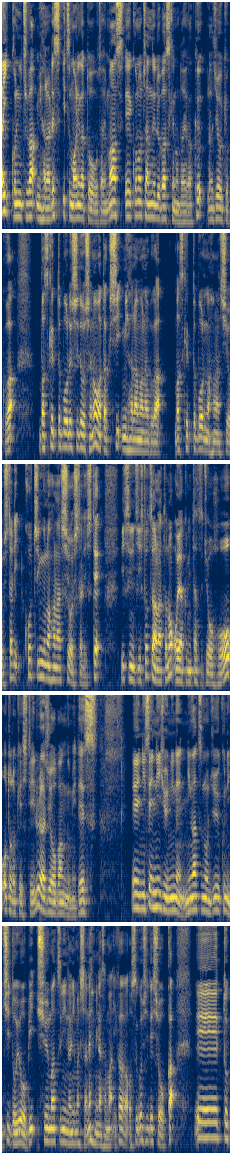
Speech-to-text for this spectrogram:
はい、こんにちは。三原です。いつもありがとうございます。えーこのチャンネルバスケの大学ラジオ局は、バスケットボール指導者の私、三原学が、バスケットボールの話をしたり、コーチングの話をしたりして、一日一つあなたのお役に立つ情報をお届けしているラジオ番組です。えー2022年2月の19日土曜日、週末になりましたね。皆様、いかがお過ごしでしょうか？えーっと、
